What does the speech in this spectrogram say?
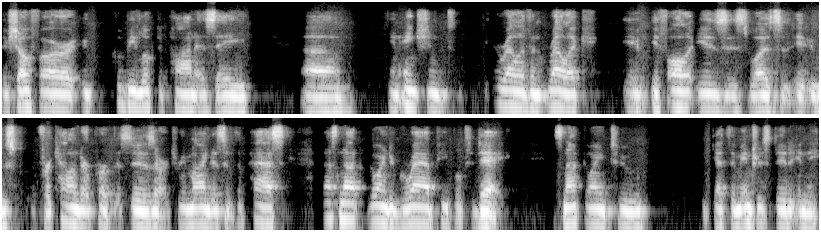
the shofar could be looked upon as a um, an ancient, irrelevant relic if, if, all it is is was it was for calendar purposes or to remind us of the past. That's not going to grab people today. It's not going to get them interested in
